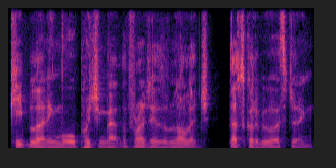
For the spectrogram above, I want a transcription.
keep learning more, pushing back the frontiers of knowledge. That's got to be worth doing.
